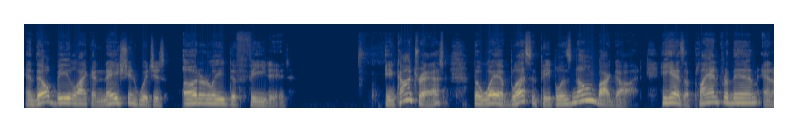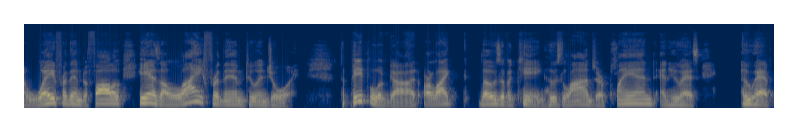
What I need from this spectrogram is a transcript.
and they'll be like a nation which is utterly defeated. In contrast, the way of blessed people is known by God. He has a plan for them and a way for them to follow. He has a life for them to enjoy. The people of God are like those of a king whose lives are planned and who has who have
